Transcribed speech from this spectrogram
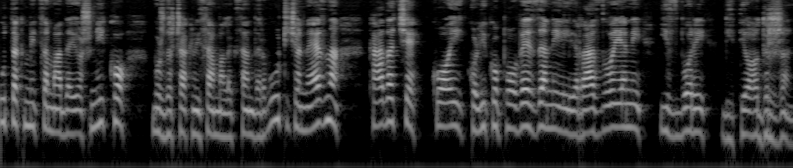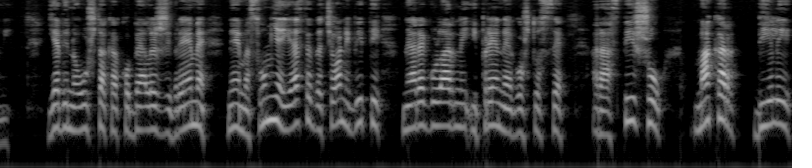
utakmica, mada još niko, možda čak ni sam Aleksandar Vučića, ne zna kada će koji, koliko povezani ili razdvojeni izbori biti održani. Jedino u šta kako beleži vreme nema sumnje jeste da će oni biti neregularni i pre nego što se raspišu, makar bili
